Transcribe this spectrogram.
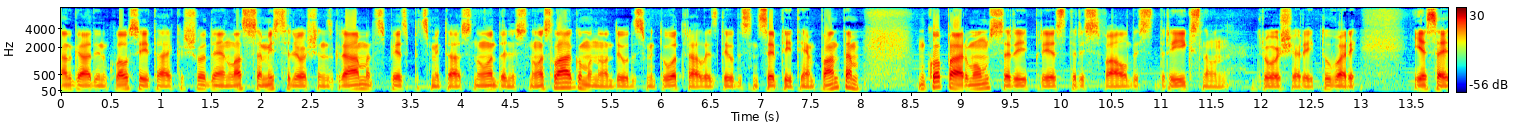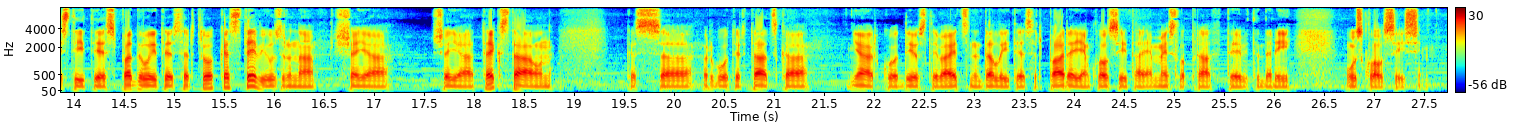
Atgādinu klausītāji, ka šodien lasam izceļošanas grāmatas 15. nodaļas noslēgumu no 22. līdz 27. pantam, un kopā ar mums arī priesteris Valdis Drīksna, un droši arī tu vari iesaistīties, padalīties ar to, kas tevi uzrunā šajā, šajā tekstā, un kas uh, varbūt ir tāds kā jā, ar ko Dievs tevi aicina dalīties ar pārējiem klausītājiem, mēs labprāt tevi tad arī uzklausīsim.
